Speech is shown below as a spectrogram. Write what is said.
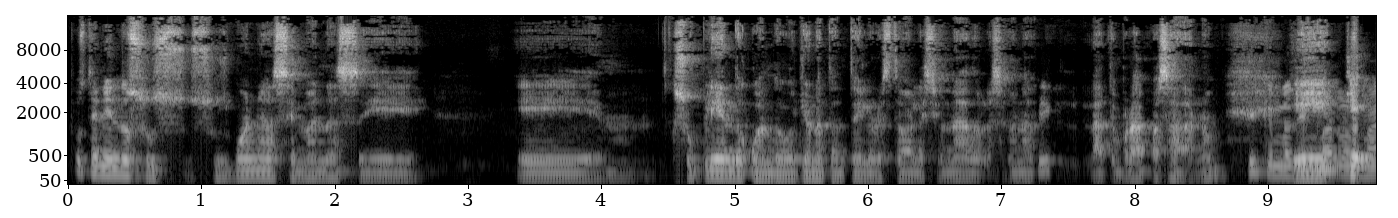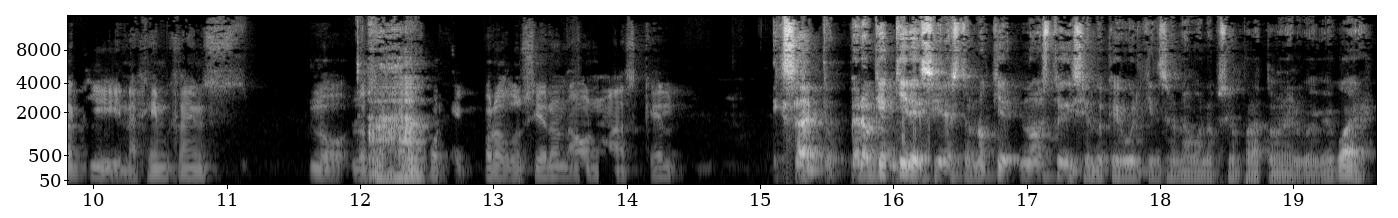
pues teniendo sus, buenas semanas eh, eh, supliendo cuando Jonathan Taylor estaba lesionado la semana, la temporada pasada, ¿no? Sí, que más bien Marlon Mack y Naheem Hines lo, lo porque producieron aún más que él. Exacto, pero ¿qué quiere decir esto? No, no estoy diciendo que Wilkins sea una buena opción para tomar el waiver wire,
